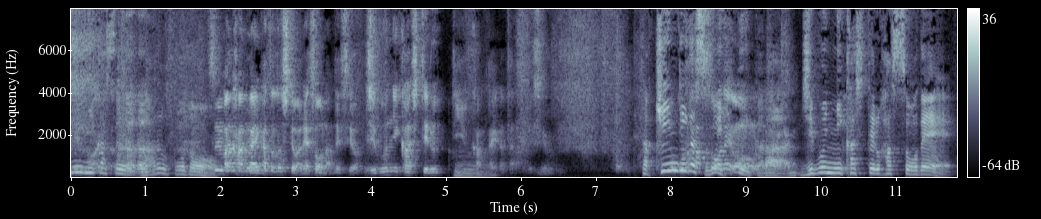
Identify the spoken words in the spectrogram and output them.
分に貸す。なるほど。そういうら。まあ考え方としてはね、そうなんですよ。自分に貸してるっていう考え方なんですよ。だから金利がすごい低いから、自分に貸してる発想で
